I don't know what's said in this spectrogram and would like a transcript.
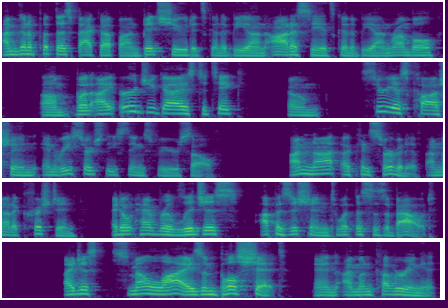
I'm going to put this back up on BitChute. It's going to be on Odysee. It's going to be on Rumble. Um, but I urge you guys to take um, serious caution and research these things for yourself. I'm not a conservative. I'm not a Christian. I don't have religious opposition to what this is about. I just smell lies and bullshit, and I'm uncovering it.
